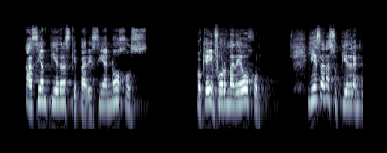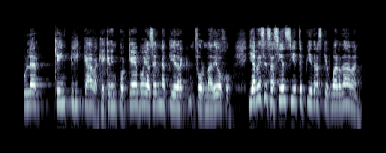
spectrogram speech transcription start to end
hacían piedras que parecían ojos, ¿ok? En forma de ojo. Y esa era su piedra angular. ¿Qué implicaba? ¿Qué creen? ¿Por qué voy a hacer una piedra en forma de ojo? Y a veces hacían siete piedras que guardaban.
